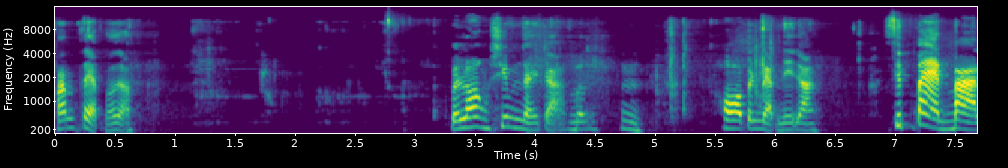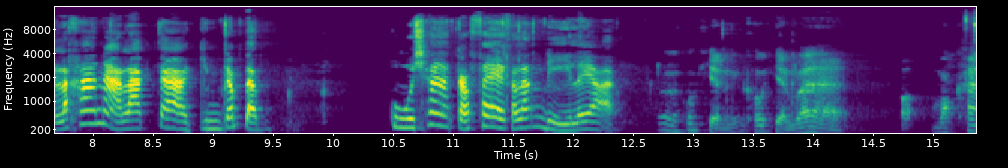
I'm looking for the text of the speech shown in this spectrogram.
ความแสบแล้วจ้ะไปลองชิมได้จ้ะเบิ้งอืมฮอเป็นแบบนี้จ้ะสิบแปดบาทราคาหนารักจ้ะกินกับแบบกูชากาแฟกำลังดีเลยอะเออเขาเขียนเขาเขียนว่ามอคค่า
